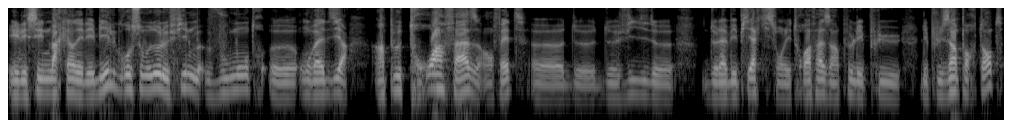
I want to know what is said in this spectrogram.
laisser une marque indélébile? Grosso modo, le film vous montre, on va dire, un peu trois phases en fait de, vie de, l'abbé Pierre, qui sont les trois phases un peu les plus, importantes.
